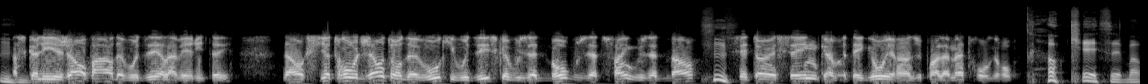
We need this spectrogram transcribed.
Mhm. Parce que les gens ont peur de vous dire la vérité. Donc, s'il y a trop de gens autour de vous qui vous disent que vous êtes beau, que vous êtes fin, que vous êtes bon, c'est un signe que votre ego est rendu probablement trop gros. OK, c'est bon.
